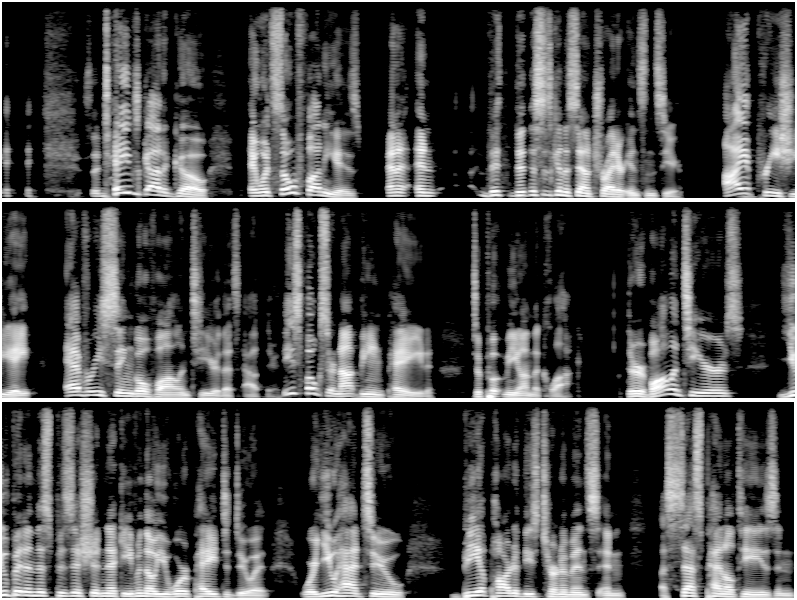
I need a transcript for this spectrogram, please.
so Dave's got to go. And what's so funny is, and uh, and this this is going to sound trite or insincere. I appreciate every single volunteer that's out there. These folks are not being paid to put me on the clock. They're volunteers. You've been in this position, Nick, even though you were paid to do it, where you had to be a part of these tournaments and assess penalties and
